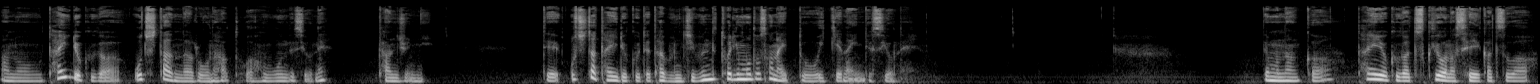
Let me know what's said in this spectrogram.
あの、体力が落ちたんだろうなとは思うんですよね。単純に。で、落ちた体力って多分自分で取り戻さないといけないんですよね。でもなんか、体力がつくような生活は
